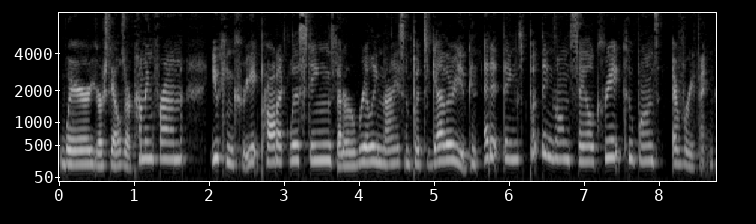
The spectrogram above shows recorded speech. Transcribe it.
where your sales are coming from. You can create product listings that are really nice and put together. You can edit things, put things on sale, create coupons, everything.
